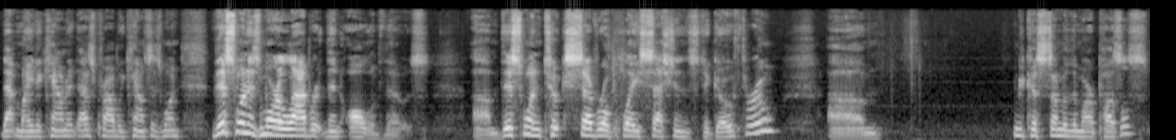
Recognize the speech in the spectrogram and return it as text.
that might have counted. That probably counts as one. This one is more elaborate than all of those. Um, this one took several play sessions to go through um, because some of them are puzzles.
